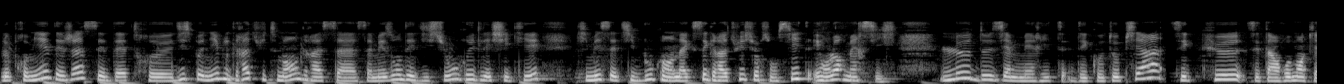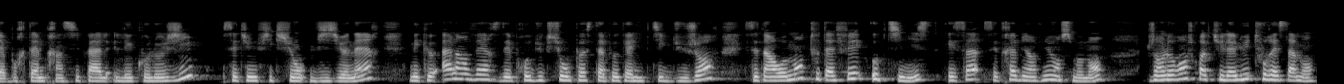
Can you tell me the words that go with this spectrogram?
Le premier déjà, c'est d'être euh, disponible gratuitement grâce à sa maison d'édition rue de l'Échiquier, qui met cet e-book en accès gratuit sur son site, et on leur remercie. Le deuxième mérite d'Ecotopia, c'est que c'est un roman qui a pour thème principal l'écologie, c'est une fiction visionnaire, mais que, à l'inverse des productions post-apocalyptiques du genre, c'est un roman tout à fait optimiste, et ça, c'est très bienvenu en ce moment. Jean-Laurent, je crois que tu l'as lu tout récemment.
